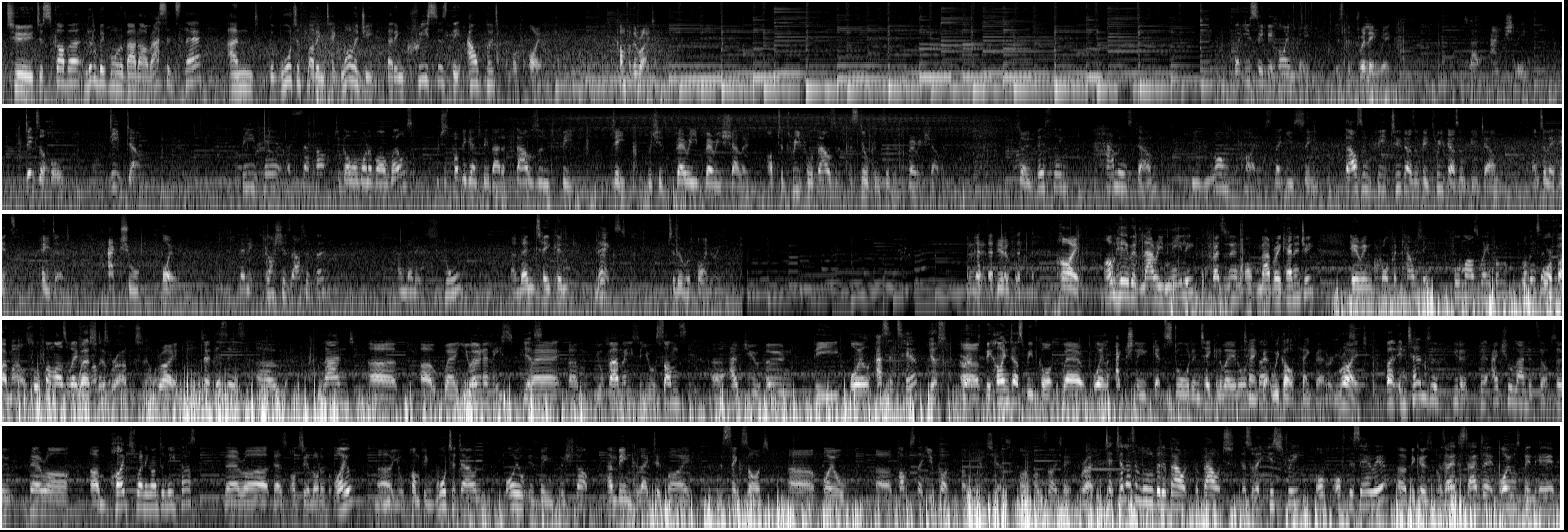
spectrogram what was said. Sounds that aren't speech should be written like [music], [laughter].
to discover a little bit more about our assets there and the water flooding technology that increases the output of oil. Come for the ride. You see behind me is the drilling rig that actually digs a hole deep down. These here are set up to go on one of our wells, which is probably going to be about a thousand feet deep, which is very, very shallow. Up to three, 4,000 is still considered very shallow. So this thing hammers down these long pipes that you see, 1,000 feet, 2,000 feet, 3,000 feet down until it hits pay dirt, actual oil. Then it gushes out of there and then it's stored and then taken next to the refinery. [laughs] It's beautiful. Hi, I'm here with Larry Neely, the president of Maverick Energy, here in Crawford County, four miles away from Robinson. Four or five miles. Four or five miles away west from Robinson. West of Robinson, Illinois. Right. So this is um, land uh, uh, where you own a lease, Yes. where um, your family, so your sons, uh, and you own the oil assets here. Yes, Uh, behind us, we've got where oil actually gets stored and taken away and all tank that. ba- we call it tank battery. yes. Right. But in terms of you know the actual land itself, so there are um, pipes running underneath us. There are there's obviously a lot of oil. Uh, you're pumping water down. Oil is being pushed up and being collected by the six odd uh, oil uh, pumps that you've got Pumping units, yes. on, on site here. Right. T- tell us a little bit about about the sort of history of, of this area, uh, because as I understand it, oil's been here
